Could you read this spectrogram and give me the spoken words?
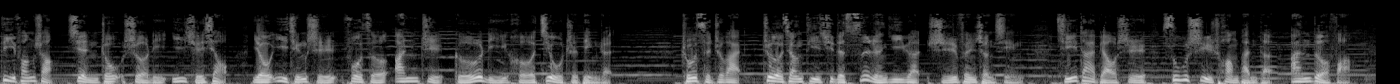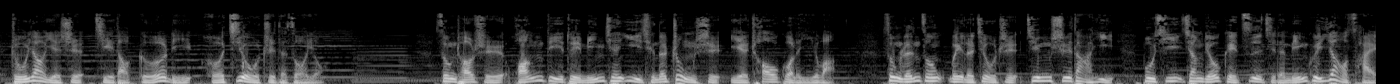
地方上县州设立医学校，有疫情时负责安置、隔离和救治病人。除此之外，浙江地区的私人医院十分盛行，其代表是苏轼创办的安乐坊，主要也是起到隔离和救治的作用。宋朝时，皇帝对民间疫情的重视也超过了以往。宋仁宗为了救治京师大疫，不惜将留给自己的名贵药材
